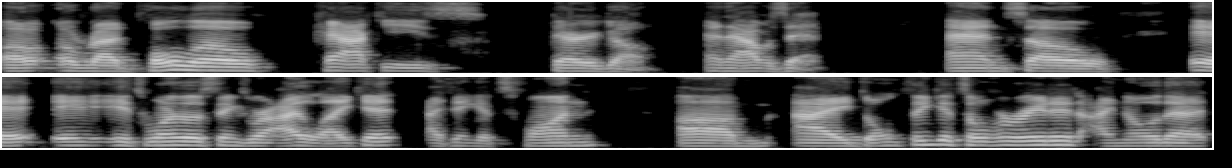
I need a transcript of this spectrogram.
a, a red polo, khakis. There you go, and that was it. And so it, it, it's one of those things where I like it. I think it's fun. Um, I don't think it's overrated. I know that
